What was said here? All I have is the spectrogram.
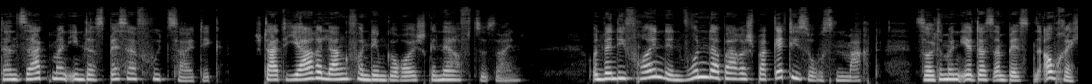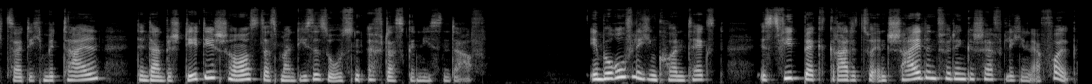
dann sagt man ihm das besser frühzeitig, statt jahrelang von dem Geräusch genervt zu sein. Und wenn die Freundin wunderbare Spaghetti-Soßen macht, sollte man ihr das am besten auch rechtzeitig mitteilen, denn dann besteht die Chance, dass man diese Soßen öfters genießen darf. Im beruflichen Kontext ist Feedback geradezu entscheidend für den geschäftlichen Erfolg.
